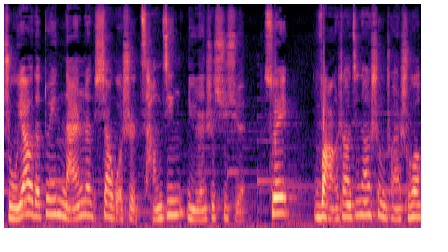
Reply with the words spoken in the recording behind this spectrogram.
主要的对于男人的效果是藏精，女人是虚血，所以网上经常盛传说。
